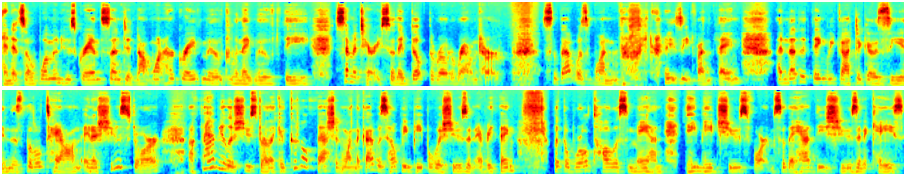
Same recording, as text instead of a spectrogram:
And it's a woman whose grandson did not want her grave moved when they moved the cemetery. So they built the road around her. So that was one really crazy fun thing. Another thing we got to go see in this little town in a shoe store, a fabulous shoe store, like a good old fashioned one. The guy was helping people with shoes and everything. But the world tallest man, they made shoes for him. So they had these shoes in a case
